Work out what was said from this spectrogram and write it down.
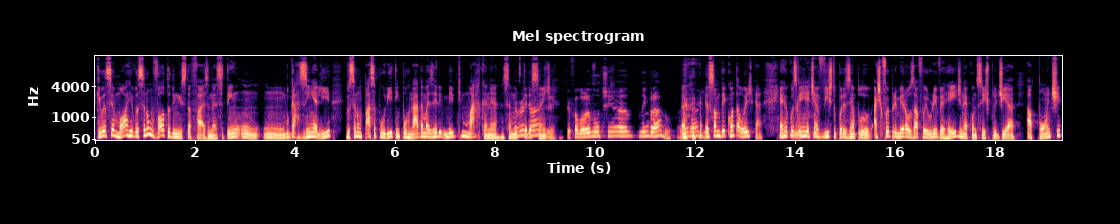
que você morre e você não volta do início da fase, né? Você tem um, um lugarzinho ali, você não passa por item, por nada, mas ele meio que marca, né? Isso é muito É interessante. Você falou, eu não tinha lembrado. É verdade. Eu só me dei conta hoje, cara. É um recurso que a gente já tinha visto, por exemplo, acho que foi o primeiro a usar foi o River Raid, né? Quando você explodia a ponte,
